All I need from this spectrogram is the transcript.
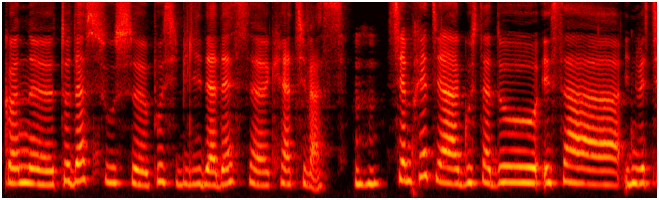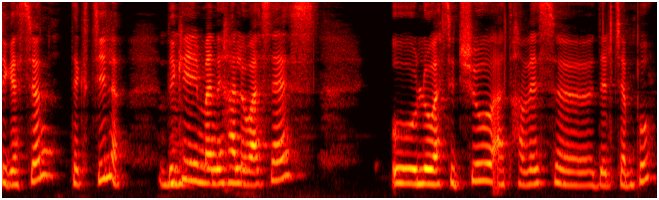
con uh, todas sus uh, posibilidades uh, creativas. Uh -huh. ¿Siempre te ha gustado esa investigación textil? ¿De qué manera lo haces? ¿O lo has hecho a través del tiempo?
